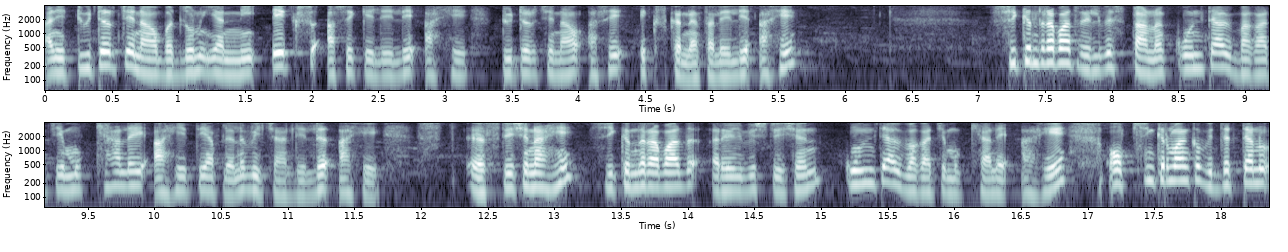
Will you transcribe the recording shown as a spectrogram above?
आणि ट्विटरचे नाव बदलून यांनी एक्स असे केलेले आहे. ट्विटरचे नाव असे एक्स करण्यात आलेले आहे. सिकंदराबाद रेल्वे स्थानक कोणत्या विभागाचे मुख्यालय आहे ते आपल्याला विचारलेलं आहे. स्टेशन आहे सिकंदराबाद रेल्वे स्टेशन. कोणत्या विभागाचे मुख्यालय आहे? ऑप्शन क्रमांक विद्यार्थ्यांनो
